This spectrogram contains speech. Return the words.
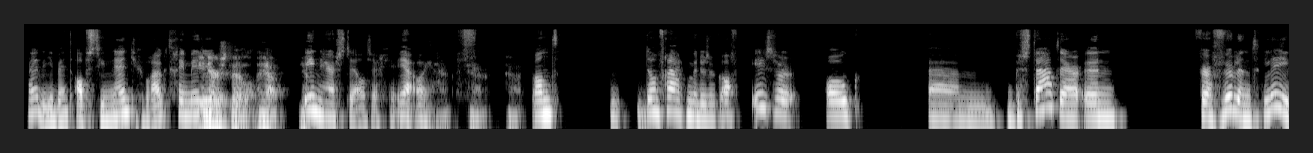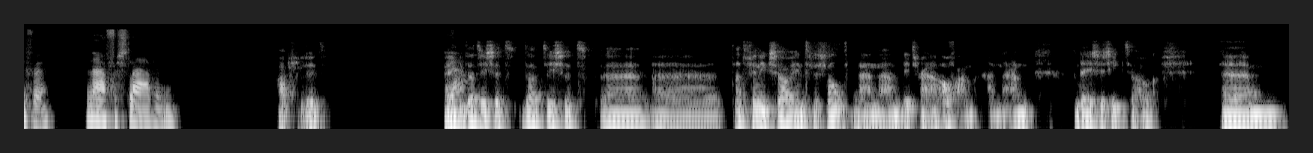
je bent abstinent, je gebruikt geen middelen. In herstel, ja. ja. In herstel, zeg je. Ja, oh ja. ja Want dan vraag ik me dus ook af, is er ook, ehm, bestaat er een vervullend leven na verslaving? Absoluut. Kijk, dat is het, dat is het, uh, uh, dat vind ik zo interessant aan, aan dit verhaal, of aan, aan, aan deze ziekte ook. Um,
